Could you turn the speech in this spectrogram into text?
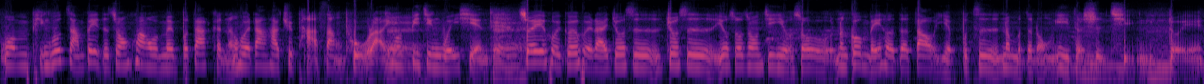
我们评估长辈的状况，我们不大可能会让他去爬上铺啦，因为毕竟危险。对。所以回归回来就是就是。有时候中间有时候能够没合得到，也不是那么的容易的事情，嗯、对。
